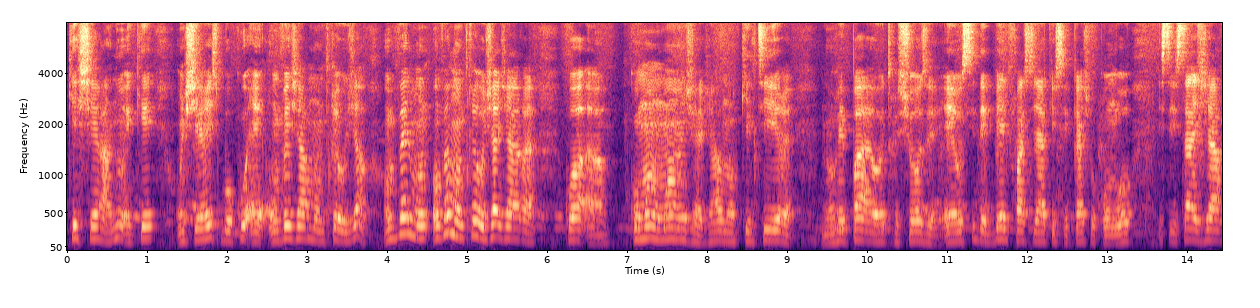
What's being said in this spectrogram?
qui est chère à nous et qu'on chérisse beaucoup et on veut genre montrer aux gens. On veut, on veut montrer aux gens genre quoi, euh, comment on mange, genre notre culture, n'aurait pas autre chose et aussi des belles faces là qui se cachent au Congo. C'est ça genre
